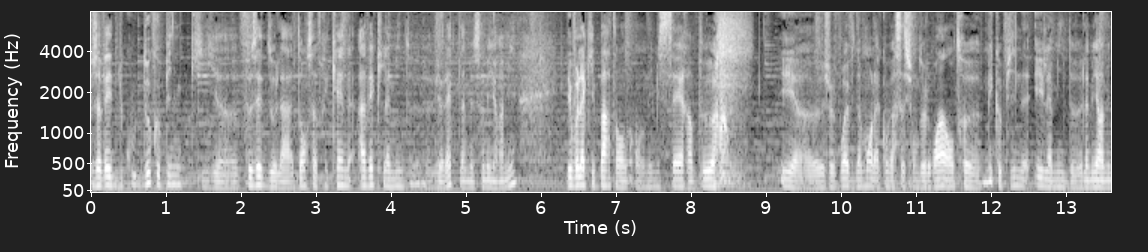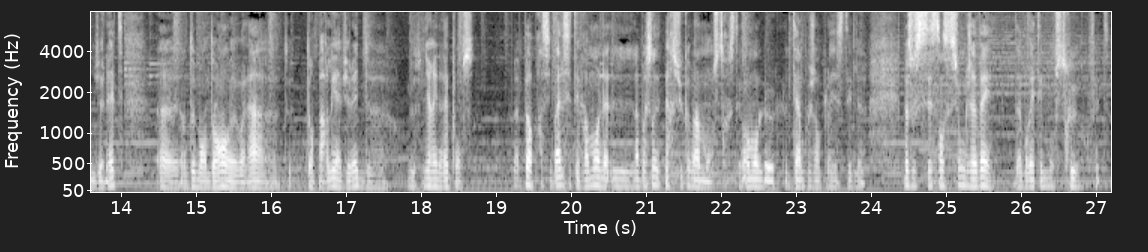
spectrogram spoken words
J'avais du coup deux copines qui euh, faisaient de la danse africaine avec l'amie de Violette, la, sa meilleure amie. Les voilà qui partent en, en émissaire un peu Et euh, je vois évidemment la conversation de loin entre mes copines et l'ami de, la meilleure amie de Violette, euh, demandant euh, voilà, d'en parler à Violette, de, de tenir une réponse. Ma peur principale, c'était vraiment l'impression d'être perçu comme un monstre. C'était vraiment le, terme que j'employais. C'était parce que c'est cette sensation que j'avais d'avoir été monstrueux, en fait.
